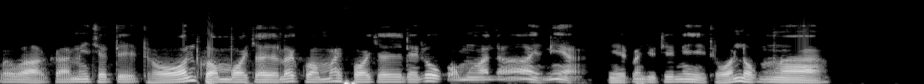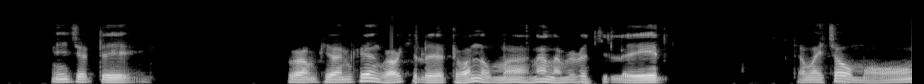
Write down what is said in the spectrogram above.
เพราะว่าการมีสติถอนความพอใจและความไม่พอใจในโลกออกมาได้ เนี่ยเหตุมันอยู่ที่นี่ถอนออกมา มีสติความเพียรเครื่องเผากิเลสถอนออกมานั่นแหละไม่เป็นกิเลสทำไมเจ้าหมอง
